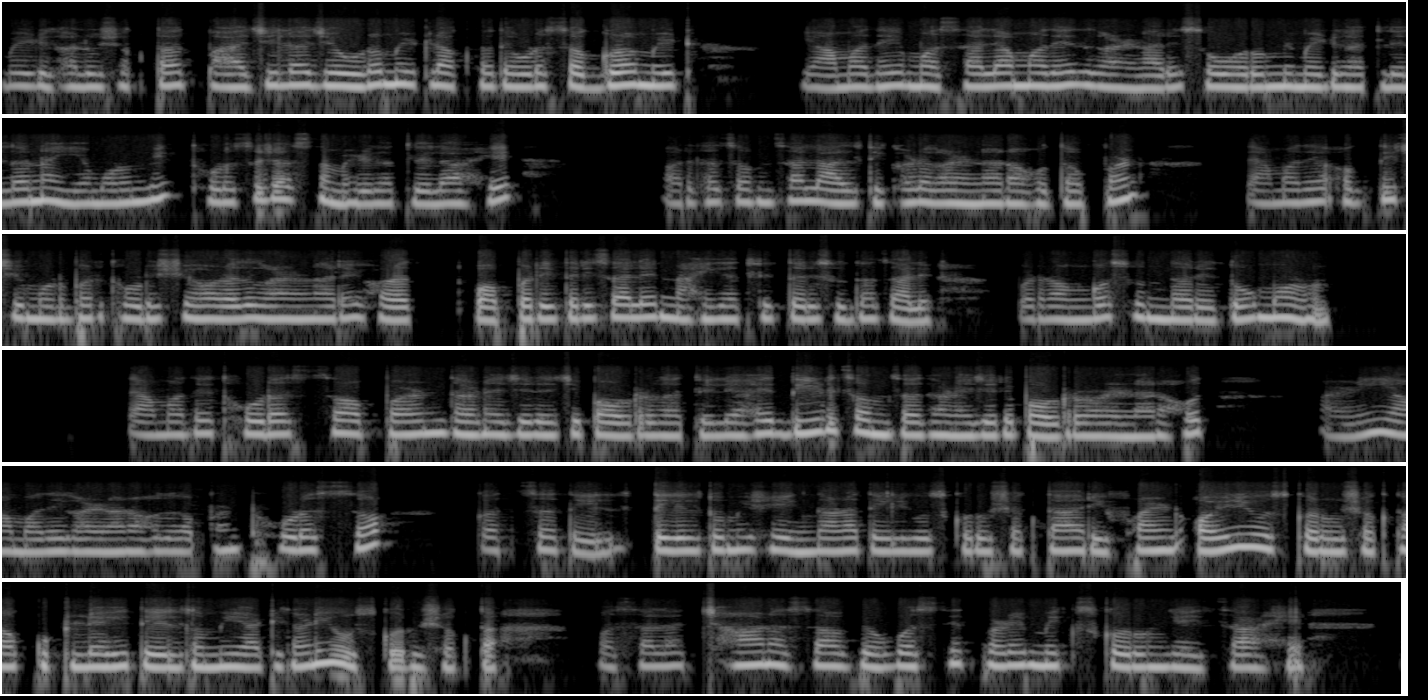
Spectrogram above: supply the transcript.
मीठ घालू शकतात भाजीला जेवढं मीठ लागतं तेवढं सगळं मीठ यामध्ये मसाल्यामध्येच घालणार आहे. सो वरून मी मीठ घातलेलं नाही आहे म्हणून मी थोडंसं जास्त मीठ घातलेलं आहे. अर्धा चमचा लाल तिखट घालणार आहोत आपण. त्यामध्ये अगदी चिमूटभर थोडीशी हळद घालणार आहे. हळद वापरली तरी चालेल नाही घातली तरी सुद्धा चालेल. पण रंग सुंदर येतो म्हणून. त्यामध्ये थोडंसं आपण धणेजिऱ्याची पावडर घातलेली आहे. दीड चमचा धणेजिरे पावडर घालणार आहोत. आणि यामध्ये घालणार आहोत आपण थोडंसं कच्चं तेल. तेल तुम्ही शेंगदाणा तेल यूज करू शकता. रिफाईंड ऑइल यूज करू शकता. कुठलेही तेल तुम्ही या ठिकाणी यूज करू शकता. मसाला छान असा व्यवस्थितपणे मिक्स करून घ्यायचा आहे.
